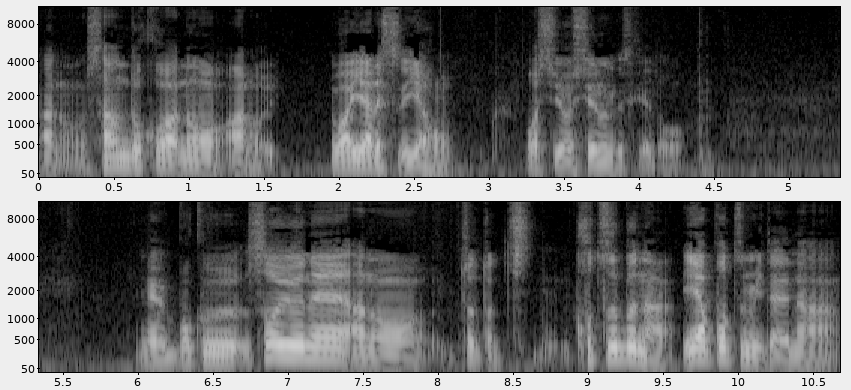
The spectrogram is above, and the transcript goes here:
あの、サウンドコアの、あの、ワイヤレスイヤホンを使用してるんですけど、ね、僕、そういうね、あの、ちょっと小粒な、エアポッツみたいな、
